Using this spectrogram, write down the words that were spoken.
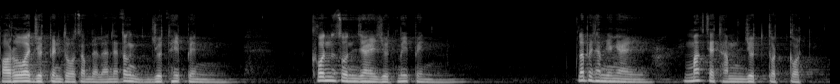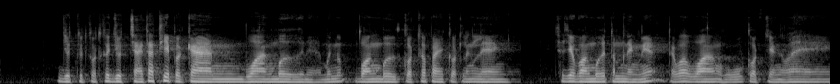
พอรู้ว่าหยุดเป็นตัวสำเร็จแล้วเนะต้องหยุดให้เป็น คนส่วนใหญ่หยุดไม่เป็น แล้วไปทํำยังไง มักจะทำหยุดกดกดหยุดกดกดคือหยุดใจถ้าเทียบกับการวางมือเนี่ยมันวางมือกดเข้าไปกดแรงๆฉันจะวางมือตำแหน่งเนี้ยแต่ว่าวางหูกดอย่างแรง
